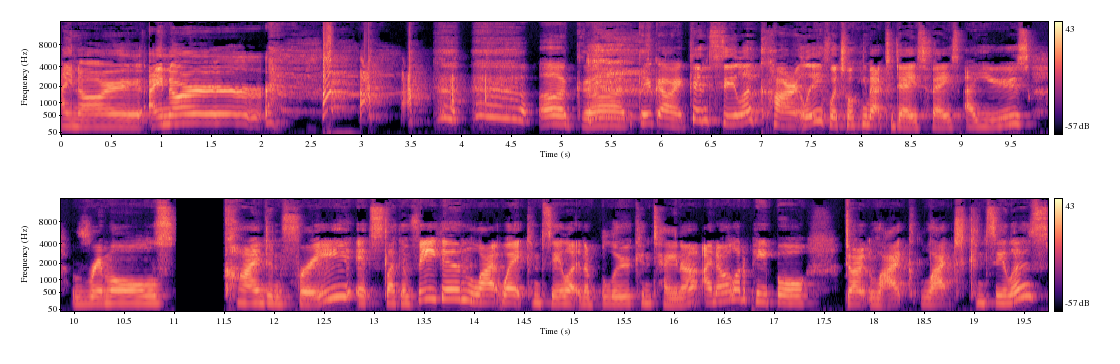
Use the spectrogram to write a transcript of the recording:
I know, I know. oh, God. Keep going. Concealer currently, if we're talking about today's face, I use Rimmel's Kind and Free. It's like a vegan, lightweight concealer in a blue container. I know a lot of people don't like light concealers,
